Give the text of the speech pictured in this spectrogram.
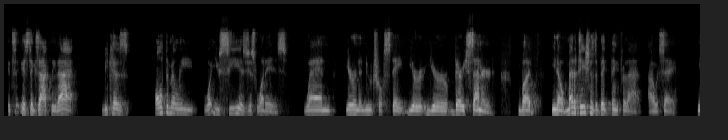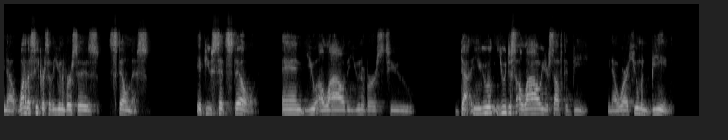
It's it's exactly that because ultimately what you see is just what is. When you're in a neutral state you're you're very centered. But you know meditation is a big thing for that i would say. You know one of the secrets of the universe is stillness. If you sit still and you allow the universe to you you just allow yourself to be you know we're a human being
